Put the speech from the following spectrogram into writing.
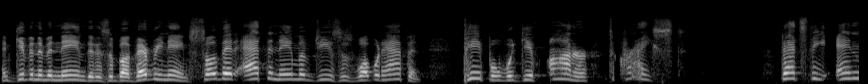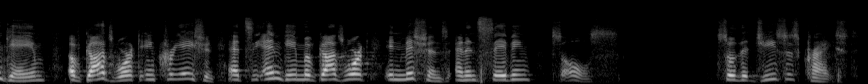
and given him a name that is above every name, so that at the name of Jesus, what would happen? People would give honor to Christ. That's the end game of God's work in creation. That's the end game of God's work in missions and in saving souls. So that Jesus Christ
